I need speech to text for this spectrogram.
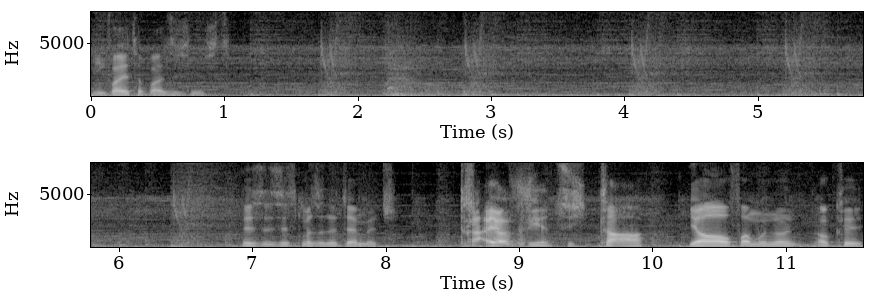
Und weiter weiß ich nicht. Das ist jetzt mal so eine Damage. 43k. Ja, auf einmal 9. Okay.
